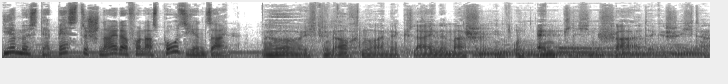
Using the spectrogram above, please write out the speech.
Ihr müsst der beste Schneider von Asposien sein. Oh, ich bin auch nur eine kleine Masche im unendlichen Schal der Geschichte.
